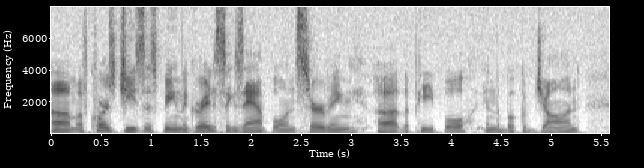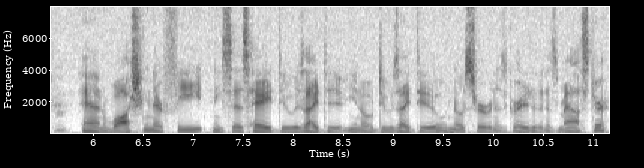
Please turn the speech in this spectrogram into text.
um, of course, Jesus being the greatest example in serving uh, the people in the book of John Hmm. and washing their feet. And he says, "Hey, do as I do. You know, do as I do. No servant is greater than his master."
